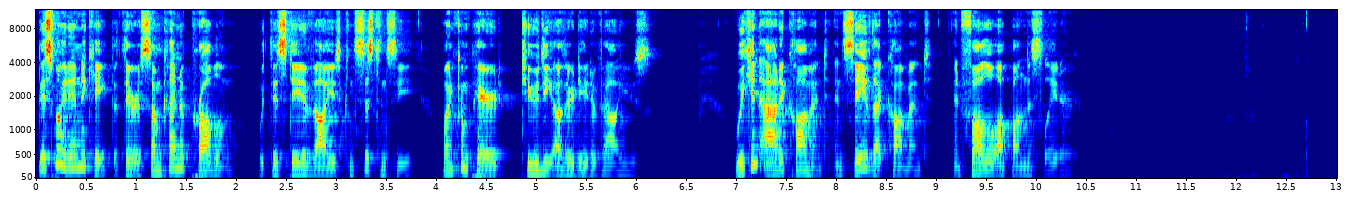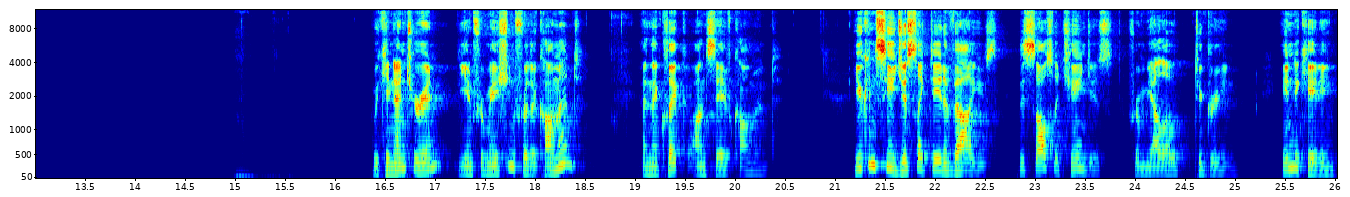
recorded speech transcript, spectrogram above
This might indicate that there is some kind of problem with this data value's consistency when compared to the other data values. We can add a comment and save that comment and follow up on this later. We can enter in the information for the comment and then click on Save Comment. You can see just like data values, this also changes from yellow to green, indicating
